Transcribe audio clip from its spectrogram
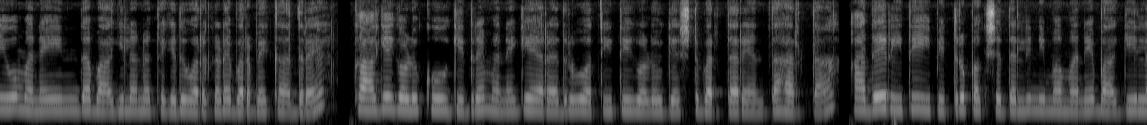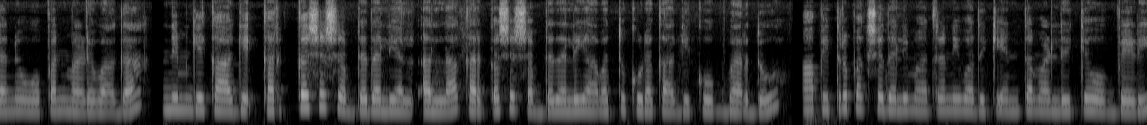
ನೀವು ಮನೆಯಿಂದ ಬಾಗಿಲನ್ನು ತೆಗೆದು ಹೊರಗಡೆ ಬರ್ಬೇಕಾದ್ರೆ ಕಾಗೆಗಳು ಕೂಗಿದ್ರೆ ಮನೆಗೆ ಯಾರಾದ್ರೂ ಅತಿಥಿಗಳು, ಗೆಸ್ಟ್ ಬರ್ತಾರೆ ಅಂತ ಅರ್ಥ. ಅದೇ ರೀತಿ ಈ ಪಿತೃಪಕ್ಷದಲ್ಲಿ ನಿಮ್ಮ ಮನೆ ಬಾಗಿಲನ್ನು ಓಪನ್ ಮಾಡುವಾಗ ನಿಮ್ಗೆ ಕಾಗೆ, ಕರ್ಕಶ ಶಬ್ದದಲ್ಲಿ ಅಲ್, ಅಲ್ಲ, ಕರ್ಕಶ ಶಬ್ದದಲ್ಲಿ ಯಾವತ್ತೂ ಕೂಡ ಕಾಗೆ ಕೂಗಬಾರ್ದು. ಆ ಪಿತೃಪಕ್ಷದಲ್ಲಿ ಮಾತ್ರ ನೀವು ಅದಕ್ಕೆ ಎಂತ ಮಾಡಲಿಕ್ಕೆ ಹೋಗಬೇಡಿ.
